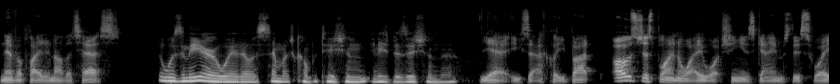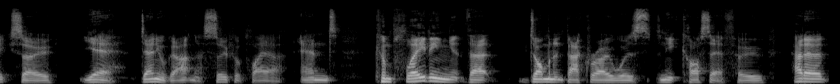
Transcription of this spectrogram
never played another test. It was an era where there was so much competition in his position, though. Yeah, exactly. But I was just blown away watching his games this week. So, yeah, Daniel Gartner, super player. And completing that dominant back row was Nik Kosef, who had a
